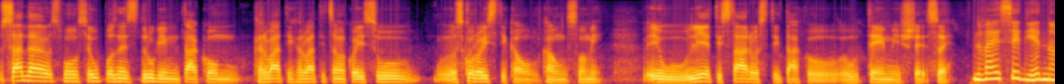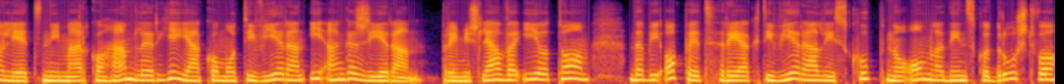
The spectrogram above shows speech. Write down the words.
sada smo se upoznali s drugim takom Hrvati Hrvaticama koji su skoro isti kao, kao smo mi. I u ljeti, starosti, tako u temi, sve. 21-ljetni Marko Handler je jako motiviran i angažiran premišljava i o tom da bi opet reaktivirali skupno omladinsko društvo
